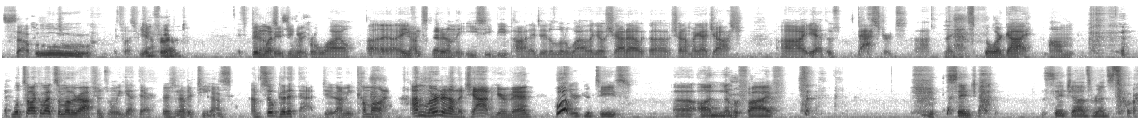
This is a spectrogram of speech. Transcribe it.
So, ooh, it's West Virginia. confirmed. It's been yeah, West basically. Virginia for a while. Uh, I even yeah. said it on the ECB pod I did a little while ago. Shout out, uh, shout out my guy Josh. Uh, yeah, those bastards. Uh, they stole our guy. Um, we'll talk about some other options when we get there. There's another tease. Yeah. I'm so good at that, dude. I mean, come on. I'm learning on the job here, man. Woo! You're a good tease. Uh, on number five, St. John, St. John's Red Storm.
